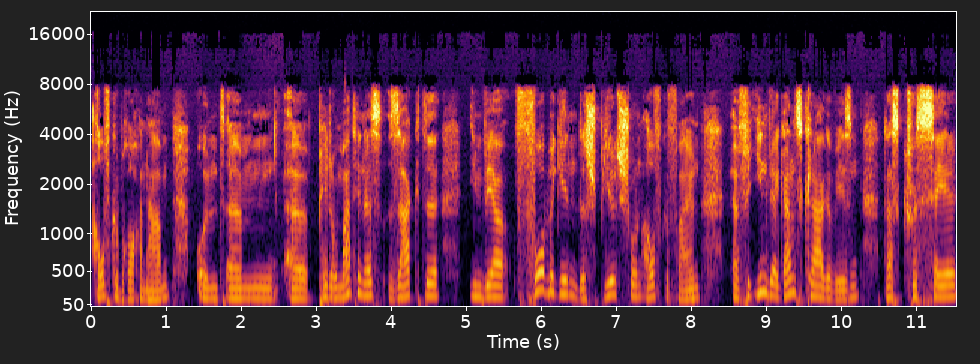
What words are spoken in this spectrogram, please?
aufgebrochen haben. Und ähm, äh, Pedro Martinez sagte, ihm wäre vor Beginn des Spiels schon aufgefallen, äh, für ihn wäre ganz klar gewesen, dass Chris Sale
